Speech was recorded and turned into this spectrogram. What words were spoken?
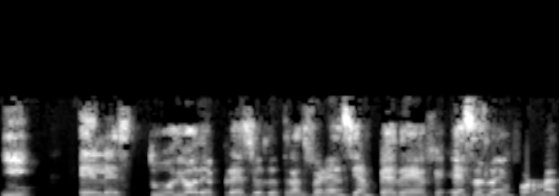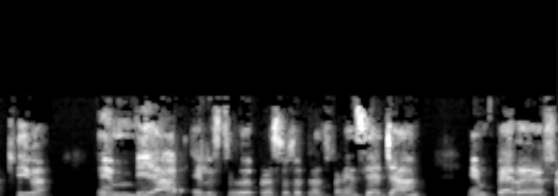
y el estudio de precios de transferencia en PDF. Esa es la informativa. Enviar el estudio de precios de transferencia ya en PDF,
